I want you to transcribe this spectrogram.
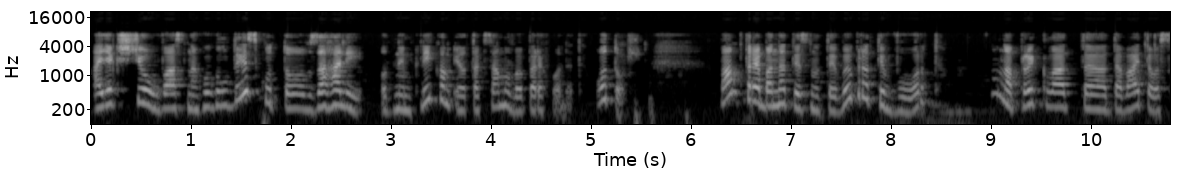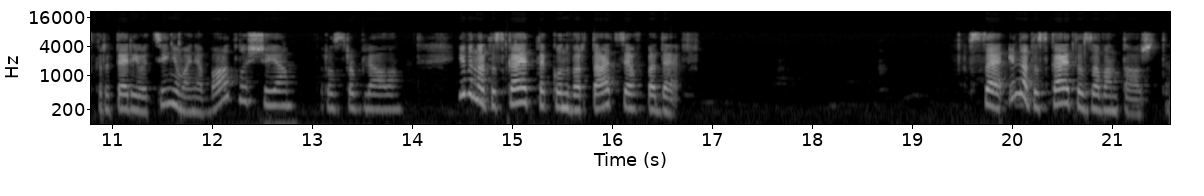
А якщо у вас на Google диску, то взагалі одним кліком і от так само ви переходите. Отож, вам треба натиснути Вибрати Word. Ну, Наприклад, е, давайте ось критерії оцінювання батлу, що я розробляла. І ви натискаєте Конвертація в PDF. Все, і натискаєте Завантажити.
